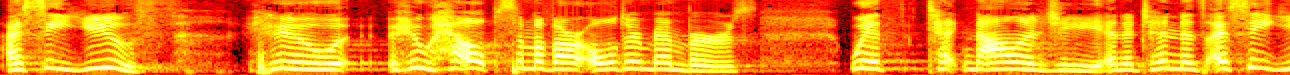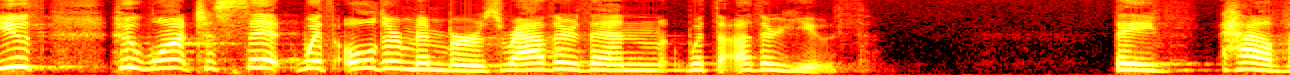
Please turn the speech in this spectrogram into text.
I see youth who, who help some of our older members with technology and attendance. I see youth who want to sit with older members rather than with the other youth. They have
